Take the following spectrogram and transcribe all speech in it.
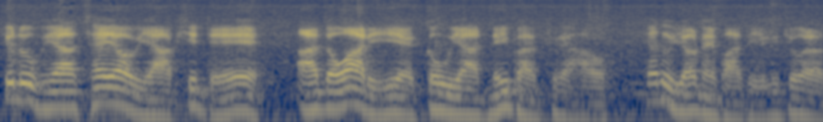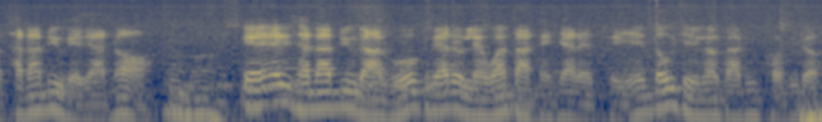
ကျွတ်တို့ဘုရားဆက်ရောက်ရာဖြစ်တယ် အာတော်ဝတွေရဲ့ကုံရာနိဗ္ဗာန်ဆိုတာဟာကိုခင်ဗျားတို့ရောက်နိုင်ပါသေးလို့ပြောတာဌာနပြုတယ်ဗျာနော်ကဲအဲ့ဒီဌာနပြုတာကိုခင်ဗျားတို့လည်းဝမ်းသာနိုင်ကြတယ်ဆိုရင်၃ချိန်လောက်ဓာတုခေါ်ပြီးတော့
